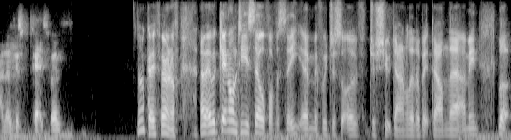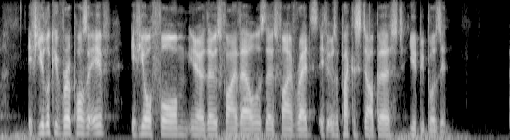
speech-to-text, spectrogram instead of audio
and it'll just get to him. Okay, fair enough. Um, getting on to yourself, obviously, um, if we just sort of just shoot down a little bit down there. I mean, look, if you're looking for a positive, if your form, you know, those five L's, those five Reds, if it was a pack of Starburst, you'd be buzzing.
